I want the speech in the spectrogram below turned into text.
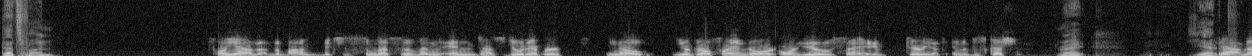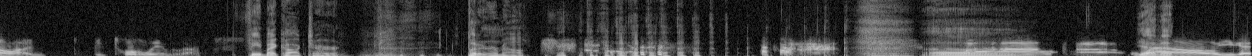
That's fun. Oh yeah, the, the bottom bitch is submissive and and has to do whatever you know your girlfriend or or you say. Period. End of discussion. Right. Yeah. Yeah, no, I'd be totally into that. Feed my cock to her. Put it in her mouth. Uh, wow. yeah, that- you guys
